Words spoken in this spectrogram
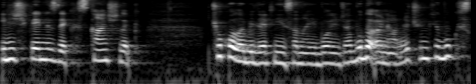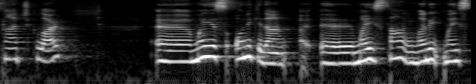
İlişkilerinizde kıskançlık çok olabilir Nisan ayı boyunca. Bu da önemli çünkü bu kıskançlıklar e, Mayıs 12'den e, Mayıs'tan Mayıs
